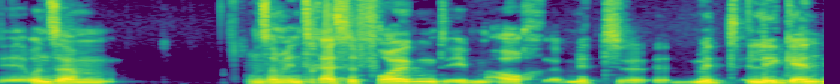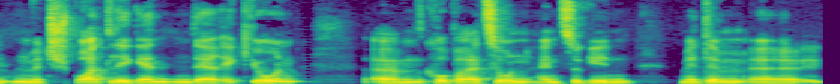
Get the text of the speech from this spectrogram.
äh, unserem unserem Interesse folgend eben auch mit, mit Legenden, mit Sportlegenden der Region ähm, Kooperationen einzugehen, mit dem äh,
